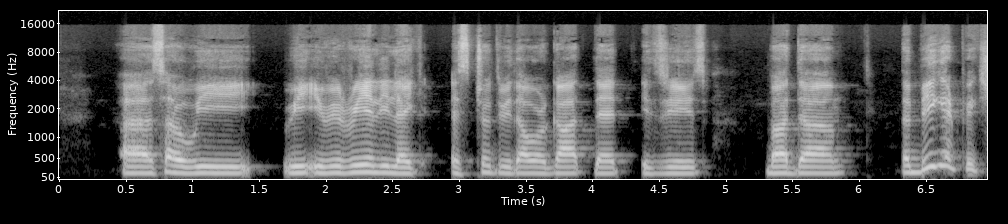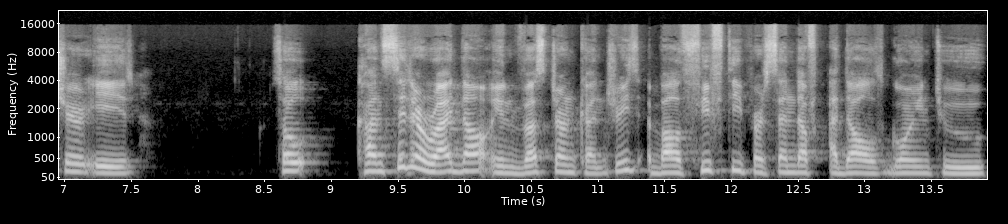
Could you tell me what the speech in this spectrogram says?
uh, so we, we, we really like stood with our gut that it is. But um, the bigger picture is so consider right now in Western countries, about 50% of adults going to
